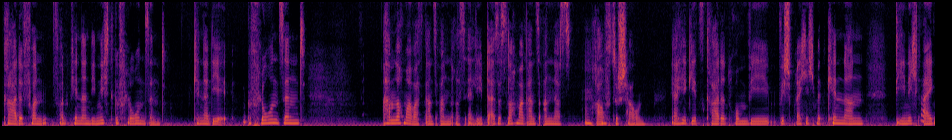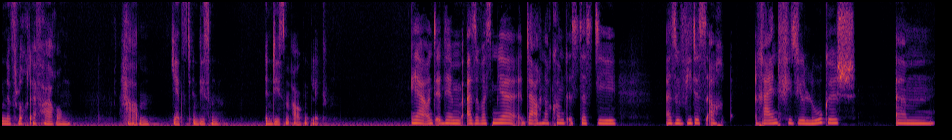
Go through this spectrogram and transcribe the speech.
gerade von, von Kindern, die nicht geflohen sind. Kinder, die geflohen sind, haben nochmal was ganz anderes erlebt. Da ist es nochmal ganz anders mhm. drauf zu schauen. Ja, hier geht es gerade drum, wie, wie spreche ich mit Kindern, die nicht eigene Fluchterfahrung haben, jetzt in diesem, in diesem Augenblick. Ja, und in dem, also was mir da auch noch kommt, ist, dass die, also wie das auch rein physiologisch ähm,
